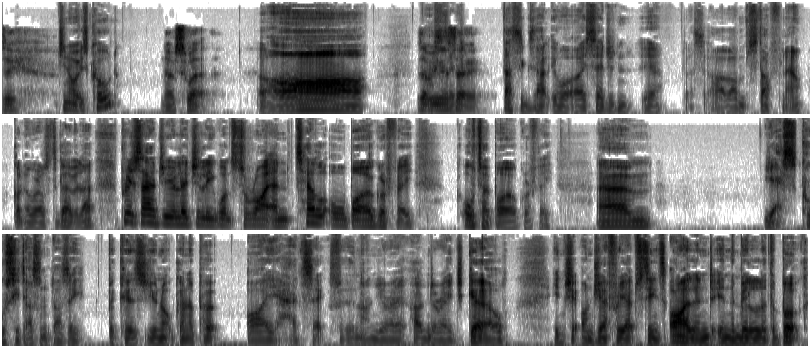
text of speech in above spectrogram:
he? Do you know what it's called? No sweat. Ah, Is that what you're gonna say? that's exactly what I said. And yeah, that's it. I'm stuffed now. Got nowhere else to go with that. Prince Andrew allegedly wants to write and tell-all biography, autobiography. Um. Yes, of course he doesn't, does he? Because you're not going to put I had sex with an under, underage girl in, on Jeffrey Epstein's island in the middle of the book.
